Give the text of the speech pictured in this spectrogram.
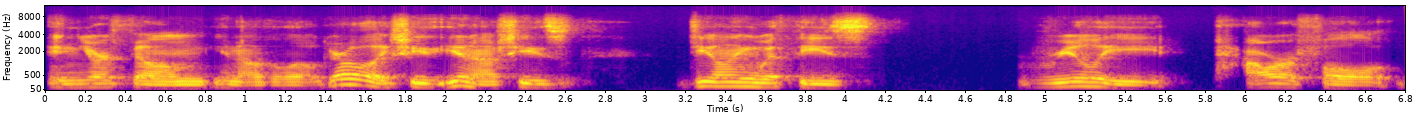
in your film you know the little girl like she you know she's dealing with these really powerful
